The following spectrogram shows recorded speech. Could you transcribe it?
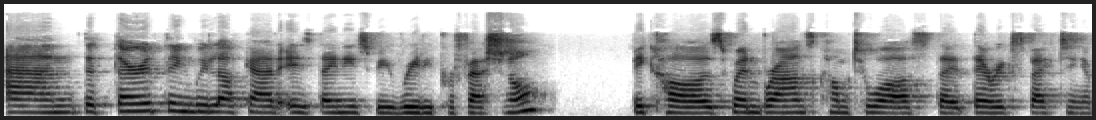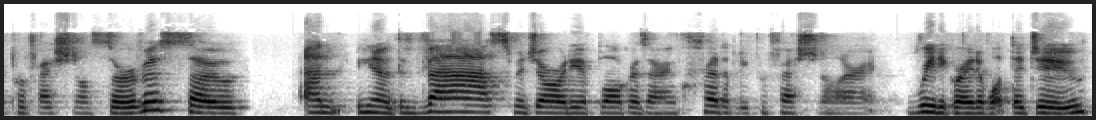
And the third thing we look at is they need to be really professional because when brands come to us, they, they're expecting a professional service. So, and you know, the vast majority of bloggers are incredibly professional, are really great at what they do.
